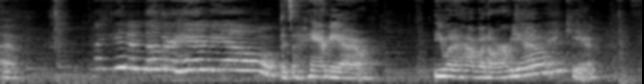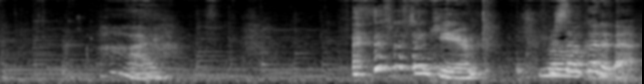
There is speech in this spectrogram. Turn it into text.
Oh. I get another hameo. It's a hameo. You want to have an armeo? Thank you. Hi. Thank you. You're so good at that.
